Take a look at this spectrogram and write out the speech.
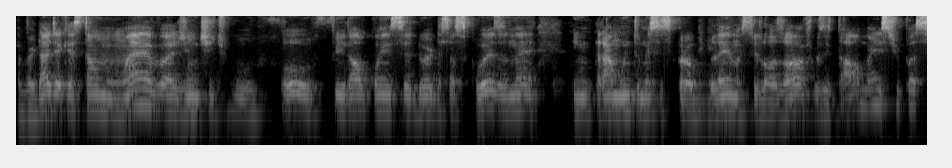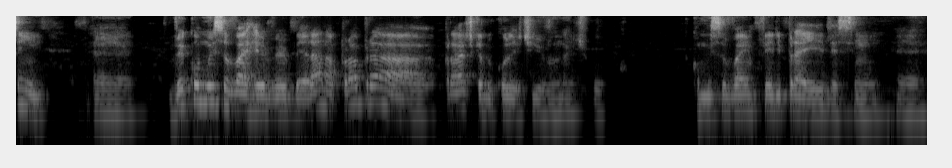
na verdade a questão não é a gente, tipo, ou virar o conhecedor dessas coisas, né, entrar muito nesses problemas filosóficos e tal, mas, tipo assim, é, ver como isso vai reverberar na própria prática do coletivo, né, tipo, como isso vai inferir para ele, assim, é,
